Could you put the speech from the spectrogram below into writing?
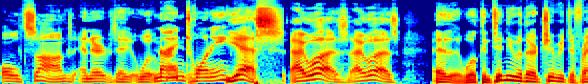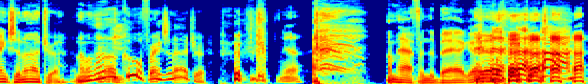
old songs, and they're they, well, Nine twenty. Yes, I was. I was. Uh, we'll continue with our tribute to Frank Sinatra. And I'm like, oh, cool, Frank Sinatra. Yeah. I'm half in the bag.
